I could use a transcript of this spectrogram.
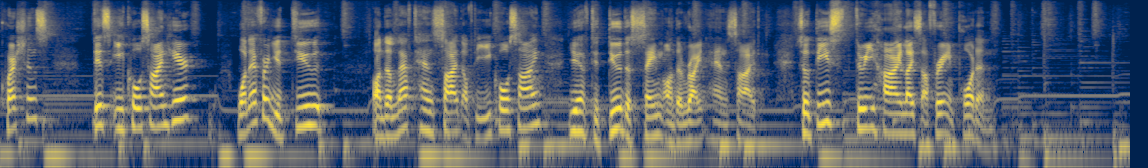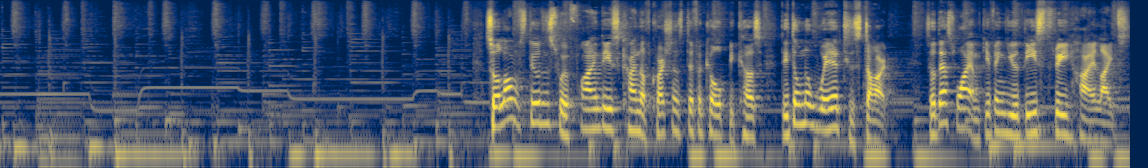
questions, this equal sign here, whatever you do on the left-hand side of the equal sign, you have to do the same on the right-hand side. So these three highlights are very important. So a lot of students will find these kind of questions difficult because they don't know where to start. So that's why I'm giving you these three highlights.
